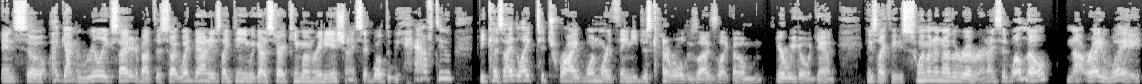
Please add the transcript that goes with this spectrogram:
And so I'd gotten really excited about this. So I went down and he's like, Dean, we got to start chemo and radiation. I said, Well, do we have to? Because I'd like to try one more thing. He just kind of rolled his eyes like, um, here we go again. He's like, Are you swimming another river? And I said, Well, no, not right away.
